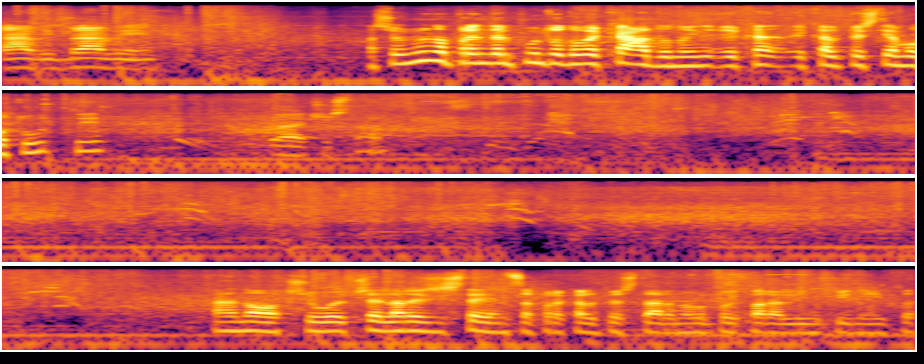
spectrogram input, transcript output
Bravi, bravi. Ma se ognuno prende il punto dove cadono e, ca- e calpestiamo tutti. Eh, ci sta. Ah no, c'è la resistenza per calpestare, non lo puoi fare all'infinito.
